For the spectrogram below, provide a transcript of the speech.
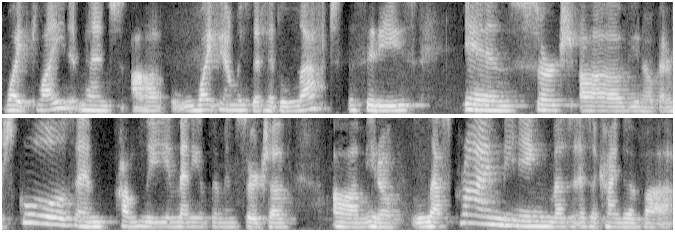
white flight. It meant uh, white families that had left the cities in search of, you know, better schools, and probably many of them in search of, um, you know, less crime, meaning as, as a kind of uh,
